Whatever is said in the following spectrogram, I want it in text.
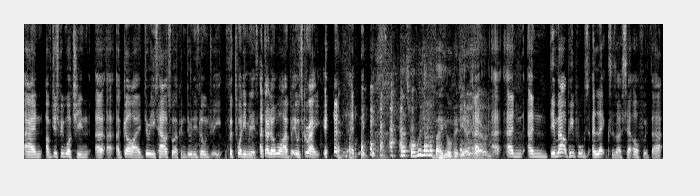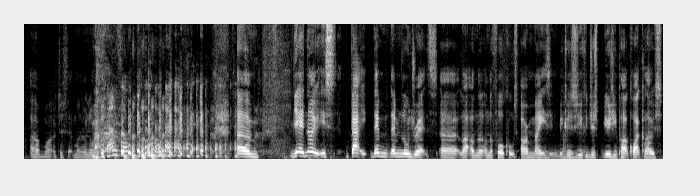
and I've just been watching a, a, a guy doing his housework and doing his laundry for 20 minutes. I don't know why, but it was great. That's what we love about your videos, Darren. Uh, and and the amount of people's Alexas I set off with that, I might have just set my own off. Cancel. Um, yeah, no, it's that them them laundrettes uh, like on the on the forecourts are amazing because you can just usually park quite close.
